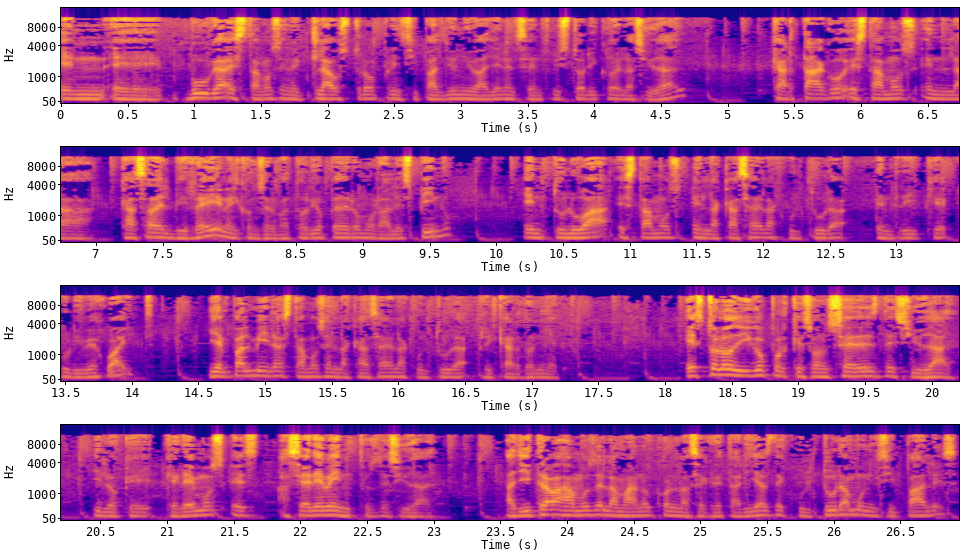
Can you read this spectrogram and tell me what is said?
En eh, Buga estamos en el claustro principal de Univalle en el centro histórico de la ciudad. Cartago estamos en la Casa del Virrey, en el Conservatorio Pedro Morales Pino. En Tuluá estamos en la Casa de la Cultura Enrique Uribe White. Y en Palmira estamos en la Casa de la Cultura Ricardo Nieto. Esto lo digo porque son sedes de ciudad y lo que queremos es hacer eventos de ciudad. Allí trabajamos de la mano con las secretarías de cultura municipales,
